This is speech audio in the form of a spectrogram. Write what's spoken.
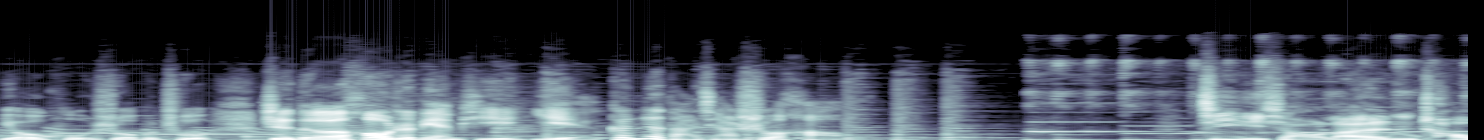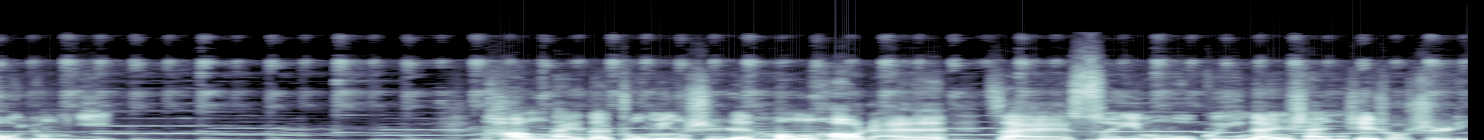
有苦说不出，只得厚着脸皮也跟着大家说好。纪晓岚朝庸医。唐代的著名诗人孟浩然在《岁暮归南山》这首诗里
